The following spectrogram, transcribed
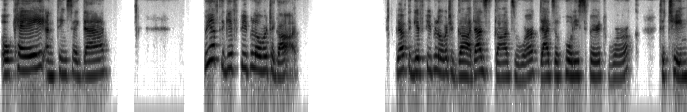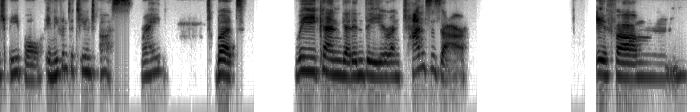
okay and things like that. We have to give people over to God We have to give people over to God. That's God's work. That's the Holy Spirit work to change people and even to change us, right? But we can get in there, and chances are, if um,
